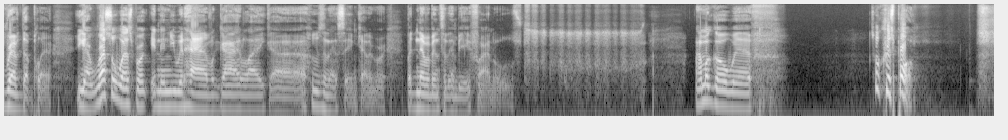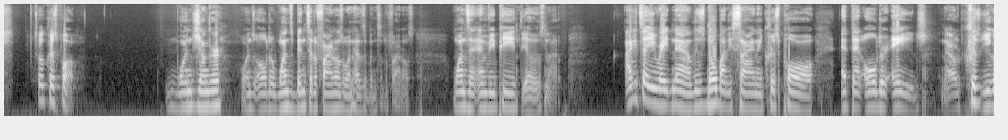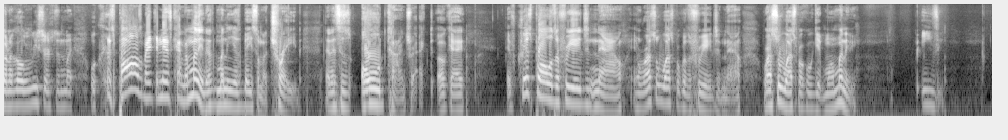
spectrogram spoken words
revved up player. You got Russell Westbrook, and then you would have a guy like uh, who's in that same category, but never been to the NBA Finals. I'm gonna go with let's go Chris Paul. Let's go Chris Paul. One's younger, one's older, one's been to the finals, one hasn't been to the finals. One's an MVP, the other's not. I can tell you right now, there's nobody signing Chris Paul at that older age. Now, Chris, you're gonna go research and like, well, Chris Paul's making this kind of money. That money is based on a trade. That is his old contract. Okay. If Chris Paul was a free agent now and Russell Westbrook was a free agent now, Russell Westbrook will get more money. Easy.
